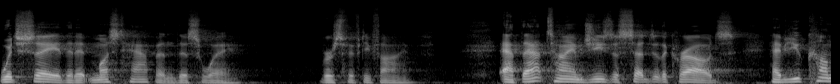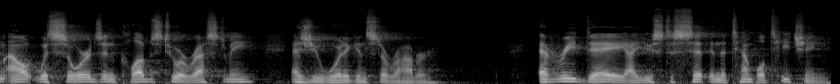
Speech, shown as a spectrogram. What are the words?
which say that it must happen this way? Verse 55. At that time, Jesus said to the crowds, Have you come out with swords and clubs to arrest me, as you would against a robber? Every day I used to sit in the temple teaching,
